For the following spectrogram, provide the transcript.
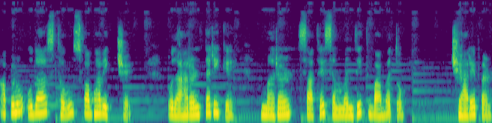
આપણું ઉદાસ થવું સ્વાભાવિક છે. ઉદાહરણ તરીકે, મરણ સાથે સંબંધિત બાબતો. જ્યારે પણ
